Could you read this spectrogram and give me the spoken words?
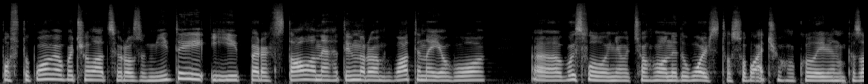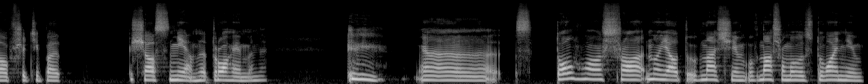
поступово я почала це розуміти і перестала негативно реагувати на його е, висловлення цього недовольства собачого, коли він казав, що типа, щас ні, не трогай мене. Того, що ну я в наші, в нашому листуванні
